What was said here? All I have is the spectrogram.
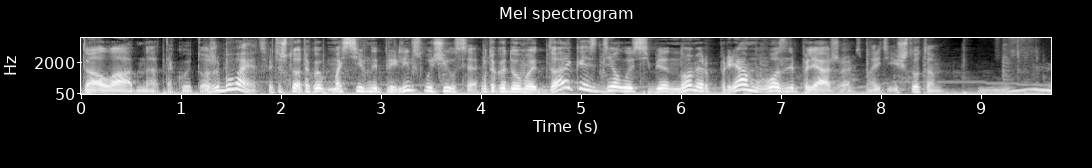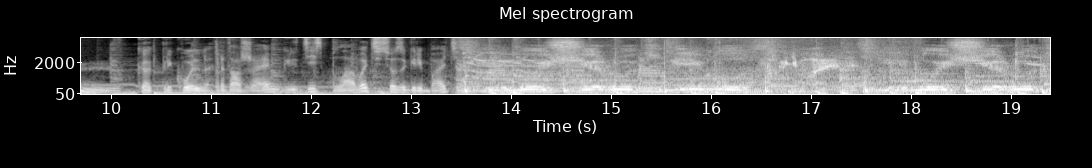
Да ладно, такое тоже бывает. Это что, такой массивный прилив случился? Он такой думает, дай-ка сделаю себе номер прямо возле пляжа. Смотрите, и что там? Как прикольно. Продолжаем, говорит, здесь плавать, все загребать. Гребущие руки гребут. Гребущие руки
